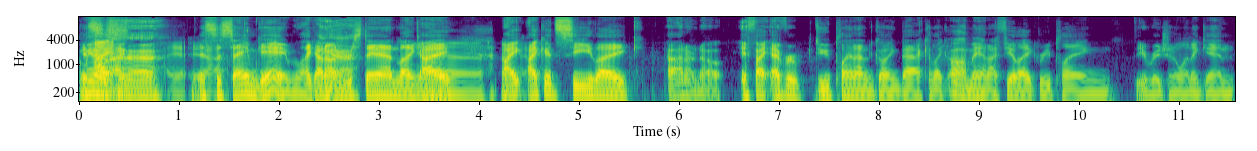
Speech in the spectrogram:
It's, I- the- Uh, it's the same game. Like I don't Yeah. understand. Like Yeah. I, Okay. I, I could see like I don't know if I ever do plan on going back and like oh man, I feel like replaying the original one again.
